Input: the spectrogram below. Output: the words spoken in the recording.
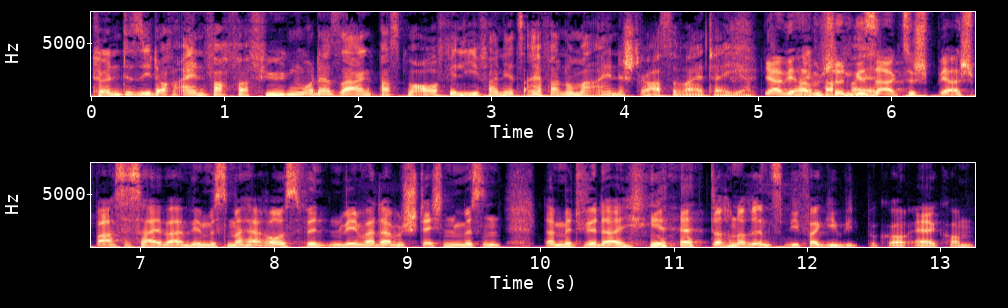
könnte sie doch einfach verfügen oder sagen, passt mal auf, wir liefern jetzt einfach nur mal eine Straße weiter hier. Ja, wir haben Einfach schon gesagt, so spa spaßeshalber, wir müssen mal herausfinden, wen wir da bestechen müssen, damit wir da hier doch noch ins Liefergebiet bekommen, äh, kommen.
